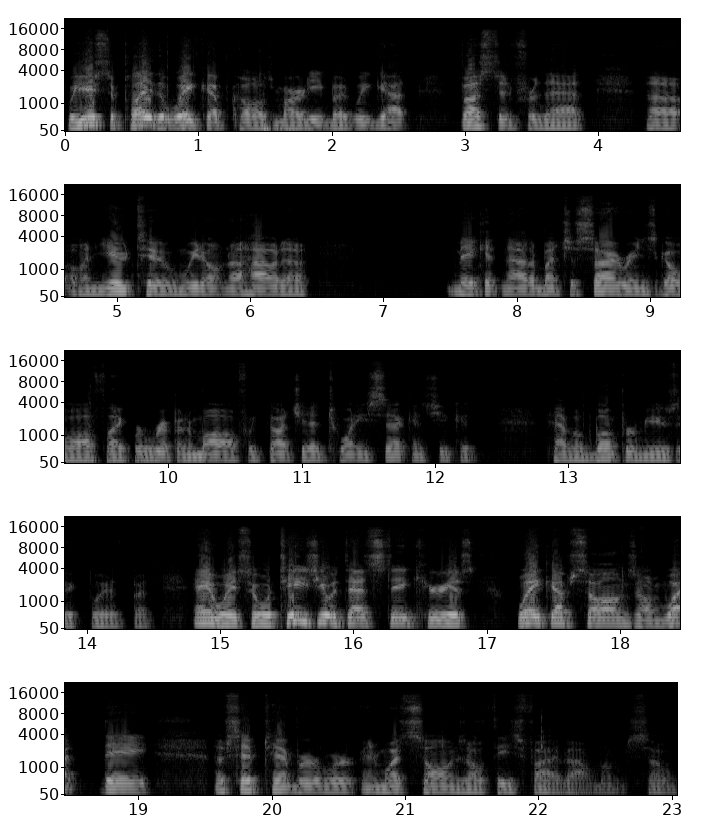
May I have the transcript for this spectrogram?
We used to play the wake up calls, Marty, but we got busted for that uh, on YouTube. We don't know how to make it not a bunch of sirens go off like we're ripping them off. We thought you had 20 seconds you could have a bumper music with. But anyway, so we'll tease you with that. Stay curious. Wake up songs on what day of September were and what songs off these five albums. So,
